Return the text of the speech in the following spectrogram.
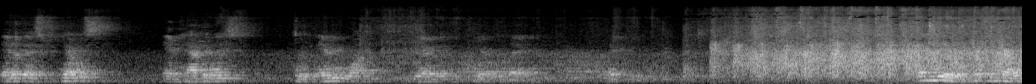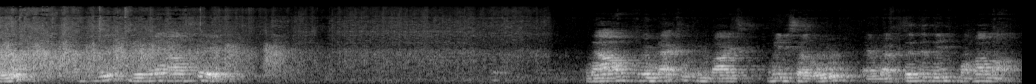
and the best health and happiness to everyone gathered here today. Thank you. Thank you, Mr. Chairman. Please remain on Now, we would like to invite Minister Wu and Representative Muhammad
